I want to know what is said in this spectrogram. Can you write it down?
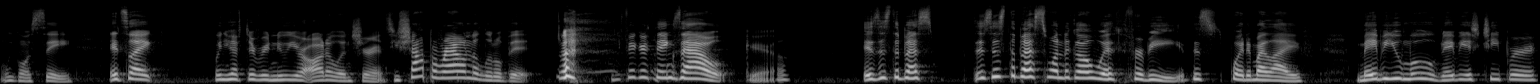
We gonna see. It's like when you have to renew your auto insurance. You shop around a little bit. you figure things out. Girl. is this the best is this the best one to go with for me at this point in my life maybe you move. maybe it's cheaper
